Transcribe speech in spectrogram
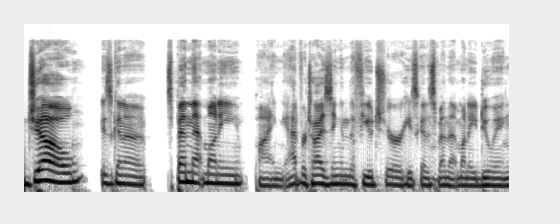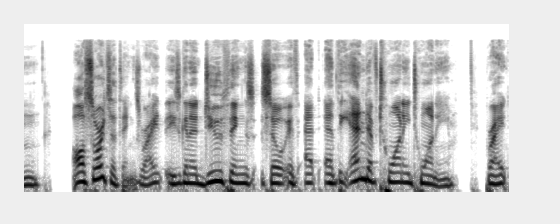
Joe is going to spend that money buying advertising in the future. He's going to spend that money doing all sorts of things, right? He's going to do things. So if at, at the end of 2020, right,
